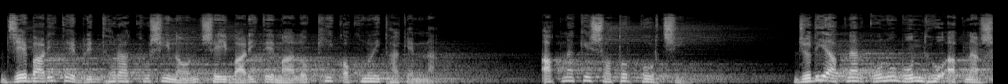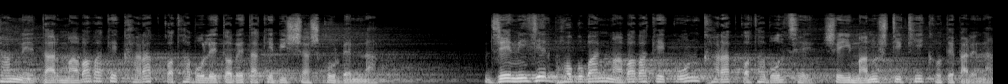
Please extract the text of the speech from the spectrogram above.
যে বাড়িতে বৃদ্ধরা খুশি নন, সেই বাড়িতে মা লক্ষ্মী কখনোই থাকেন না। আপনাকে সতর্ক করছি। যদি আপনার কোনো বন্ধু আপনার সামনে তার মা বাবাকে খারাপ কথা বলে, তবে তাকে বিশ্বাস করবেন না। যে নিজের ভগবান মা বাবাকে কোন খারাপ কথা বলছে, সেই মানুষটি ঠিক হতে পারে না।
